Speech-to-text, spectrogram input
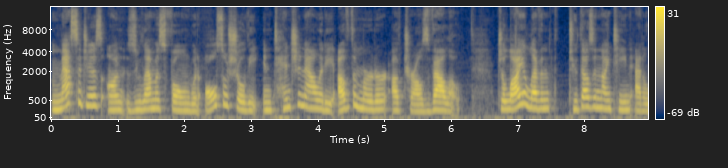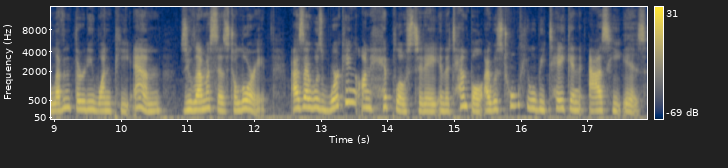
messages on Zulema's phone would also show the intentionality of the murder of Charles Vallow. July 11th, 2019 at 11:31 p.m., Zulema says to Lori, "As I was working on Hiplos today in the temple, I was told he will be taken as he is.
